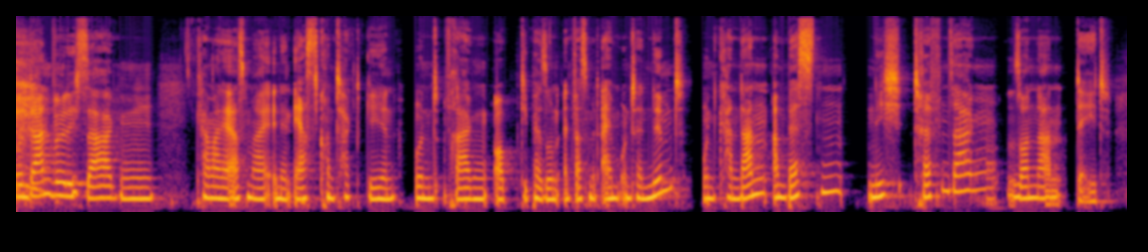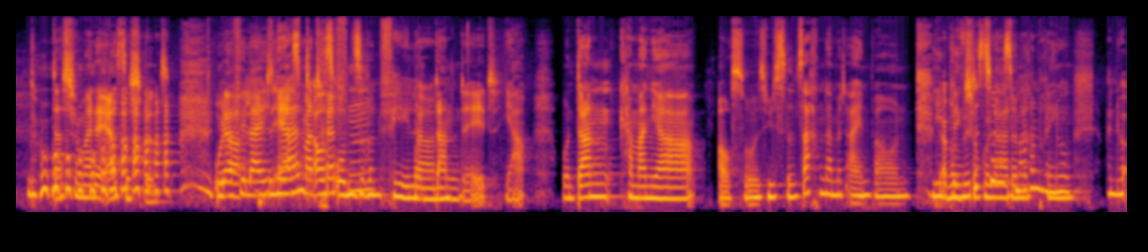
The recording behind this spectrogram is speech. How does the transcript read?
Und dann würde ich sagen, kann man ja erstmal in den Erstkontakt gehen und fragen, ob die Person etwas mit einem unternimmt und kann dann am besten nicht Treffen sagen, sondern Date. Das ist schon mal der erste Schritt. Oder Ja, vielleicht erstmal aus unseren Fehlern. und dann Date, ja. Und dann kann man ja auch so süße Sachen damit einbauen. Aber würdest du das machen, wenn du, mitbringen. wenn du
